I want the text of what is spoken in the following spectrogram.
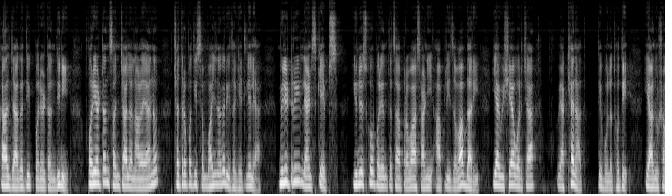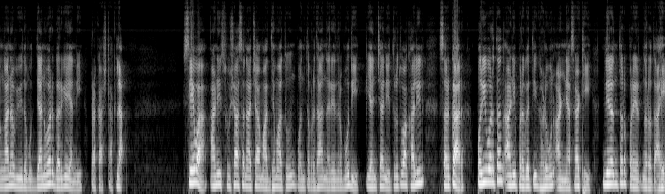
काल जागतिक पर्यटन दिनी पर्यटन संचालनालयानं छत्रपती संभाजीनगर इथं घेतलेल्या मिलिटरी लँडस्केप्स युनेस्कोपर्यंतचा प्रवास आणि आपली जबाबदारी या विषयावरच्या व्याख्यानात ते बोलत होते. या अनुषंगानं विविध मुद्द्यांवर गर्गे यांनी प्रकाश टाकला. सेवा आणि सुशासनाच्या माध्यमातून पंतप्रधान नरेंद्र मोदी यांच्या नेतृत्वाखालील सरकार परिवर्तन आणि प्रगती घडवून आणण्यासाठी निरंतर प्रयत्नरत आहे.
